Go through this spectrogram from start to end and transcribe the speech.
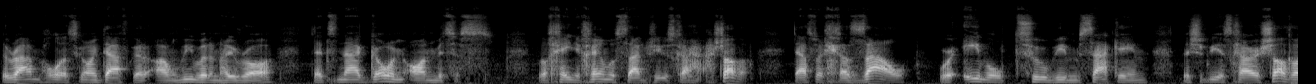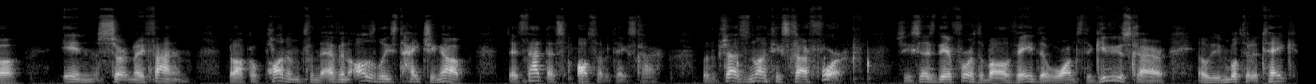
the Ram hol is going dafka on libud and hayra, that's not going on mitzvahs. That's why Chazal were able to be misakin. There should be a shava in certain ifanim. But Al from the Evan Ozli's teaching up, that it's not that's also to take schar. But the pshat is not to take schar for. So he says, therefore, if the Baal wants to give you schar, it'll be mutter to take,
